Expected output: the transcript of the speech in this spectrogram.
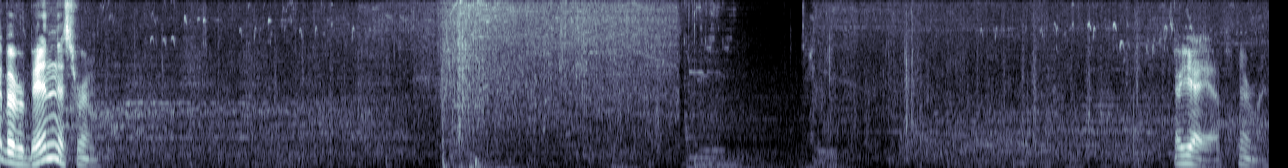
Think I've ever been in this room. Oh yeah, yeah. Never mind.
